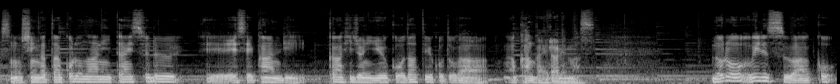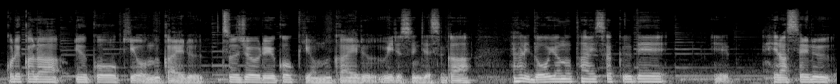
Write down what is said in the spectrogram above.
その新型コロナに対する衛生管理が非常に有効だということが考えられます。ノロウイルスはここれから流行期を迎える通常流行期を迎えるウイルスですがやはり同様の対策で、え減らせる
